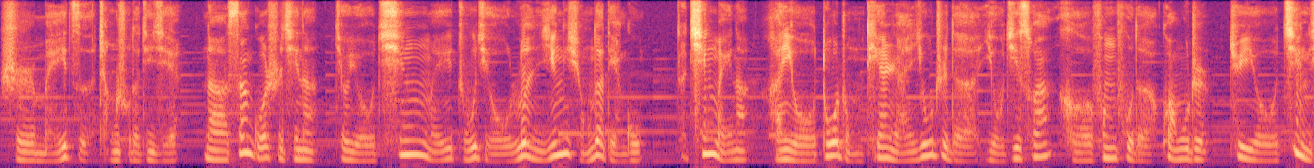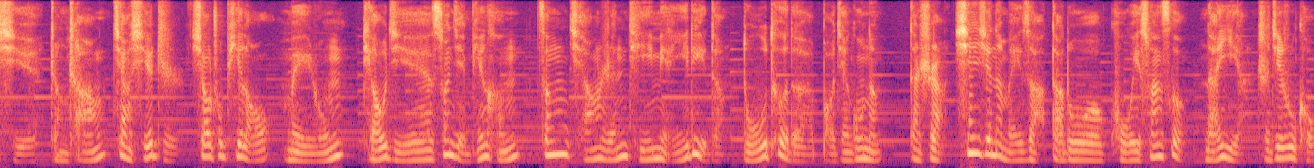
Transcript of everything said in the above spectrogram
是梅子成熟的季节。那三国时期呢，就有青梅煮酒论英雄的典故。这青梅呢，含有多种天然优质的有机酸和丰富的矿物质，具有净血、整肠、降血脂、消除疲劳、美容、调节酸碱平衡、增强人体免疫力等独特的保健功能。但是啊，新鲜的梅子啊，大多苦味酸涩，难以啊直接入口，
